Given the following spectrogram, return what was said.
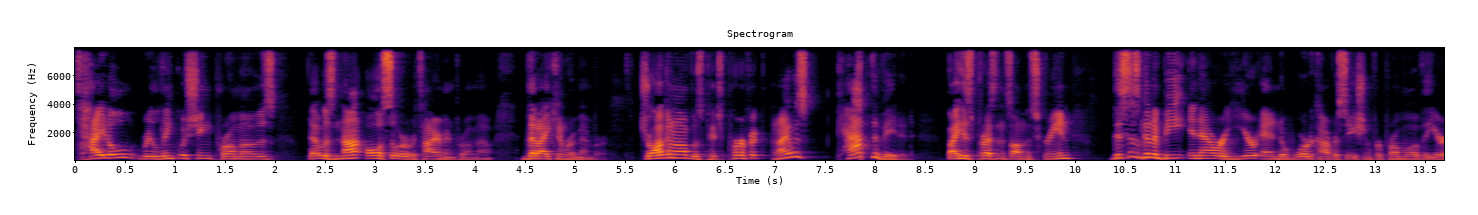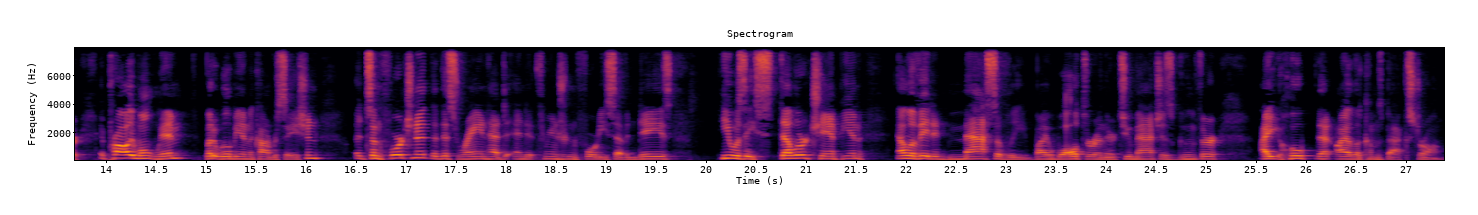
title relinquishing promos that was not also a retirement promo that I can remember. Dragunov was pitch perfect, and I was captivated by his presence on the screen. This is going to be in our year end award conversation for promo of the year. It probably won't win, but it will be in the conversation. It's unfortunate that this reign had to end at 347 days. He was a stellar champion, elevated massively by Walter in their two matches, Gunther. I hope that Ilja comes back strong.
